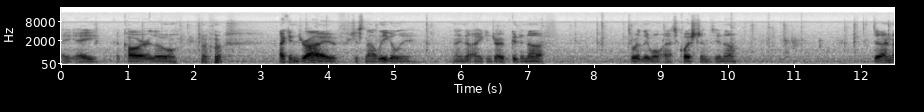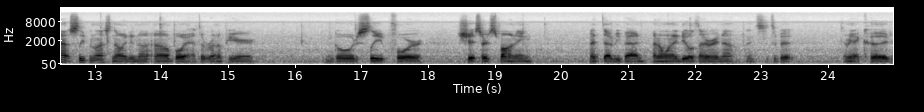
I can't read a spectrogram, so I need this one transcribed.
I, I a car though. I can drive, just not legally. And I know I can drive good enough to where they won't ask questions, you know? Did I not sleep in last? No, I did not. Oh boy, I have to run up here and go to sleep before shit starts spawning. That that'd be bad. I don't want to deal with that right now. It's it's a bit. I mean, I could.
